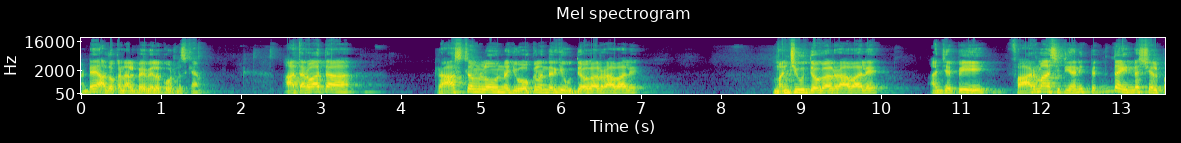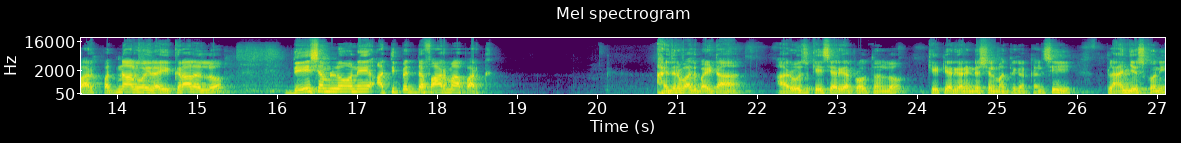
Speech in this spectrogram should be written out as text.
అంటే అదొక నలభై వేల కోట్ల స్కామ్. ఆ తర్వాత రాష్ట్రంలో ఉన్న యువకులందరికీ ఉద్యోగాలు రావాలి మంచి ఉద్యోగాలు రావాలి అని చెప్పి ఫార్మాసిటీ అని పెద్ద ఇండస్ట్రియల్ పార్క్ పద్నాలుగు వేల ఎకరాలలో దేశంలోనే అతిపెద్ద ఫార్మా పార్క్. హైదరాబాద్ బయట ఆ రోజు కేసీఆర్ గారి ప్రభుత్వంలో కేటీఆర్ గారు ఇండస్ట్రియల్ మంత్రి గారు కలిసి ప్లాన్ చేసుకొని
